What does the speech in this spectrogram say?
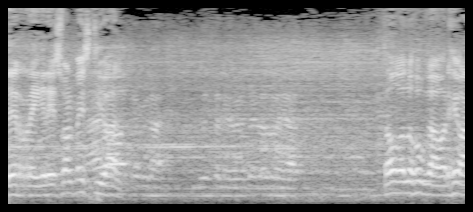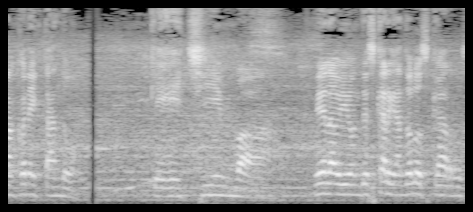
De regreso al festival. Todos los jugadores se van conectando. Qué chimba. Mira el avión descargando los carros.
